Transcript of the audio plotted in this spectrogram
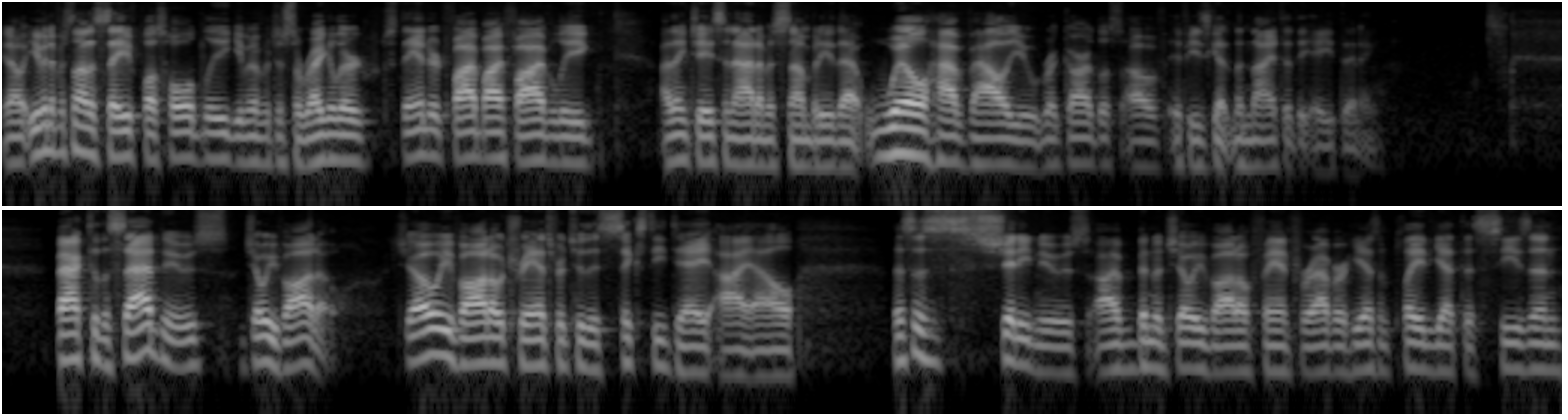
you know, even if it's not a save plus hold league, even if it's just a regular standard five by five league, I think Jason Adam is somebody that will have value regardless of if he's getting the ninth or the eighth inning. Back to the sad news Joey Votto. Joey Votto transferred to the 60 day IL. This is shitty news. I've been a Joey Votto fan forever. He hasn't played yet this season.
